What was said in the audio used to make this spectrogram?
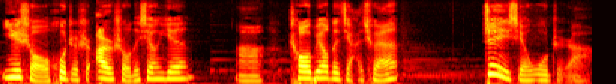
一手或者是二手的香烟啊，超标的甲醛，这些物质啊，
